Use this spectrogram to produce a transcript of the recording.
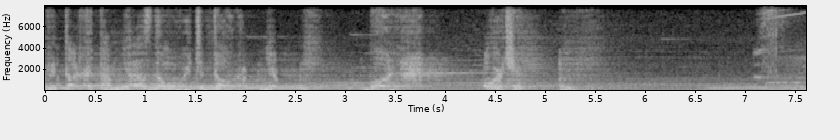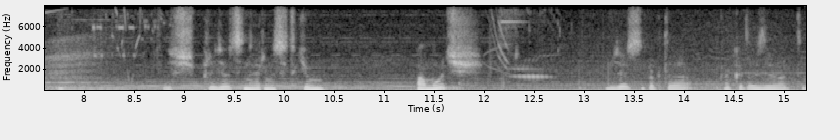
Вы только там не раздумывайте долго. Мне больно. Очень. Придется, наверное, все-таки помочь. Придется как-то... Как это сделать-то?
